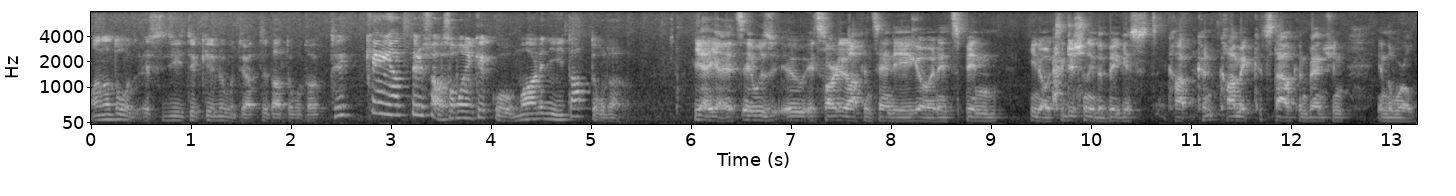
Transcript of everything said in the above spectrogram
あんなとこで SD 鉄拳ルームってやってたってことは鉄拳やってる人はあそこに結構周りにいたってことなの Yeah, yeah. It's it was it started off in San Diego, and it's been you know traditionally the biggest co comic style convention in the world.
